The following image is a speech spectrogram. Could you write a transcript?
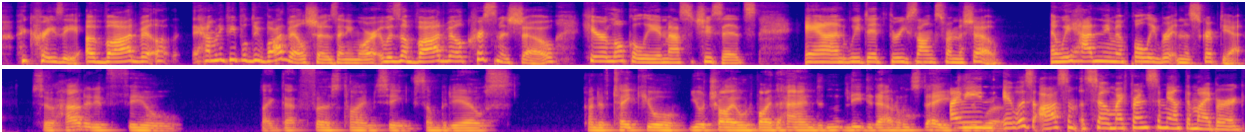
crazy a vaudeville how many people do vaudeville shows anymore it was a vaudeville christmas show here locally in massachusetts and we did three songs from the show and we hadn't even fully written the script yet So how did it feel like that first time seeing somebody else kind of take your your child by the hand and lead it out on stage? I as it mean, it was awesome. So my friend Samantha Myberg,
